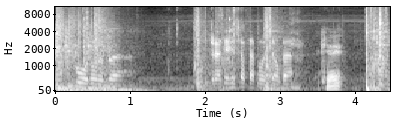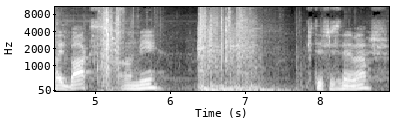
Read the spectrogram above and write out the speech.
Fou autour de toi. Je vais sur ta position, Pat. Ok. Plate box on me. Puis tes fusils des marches.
